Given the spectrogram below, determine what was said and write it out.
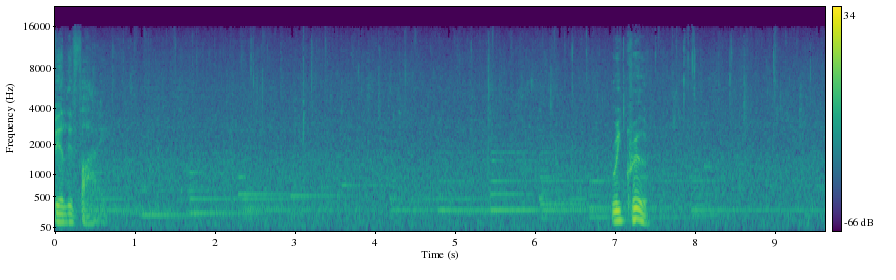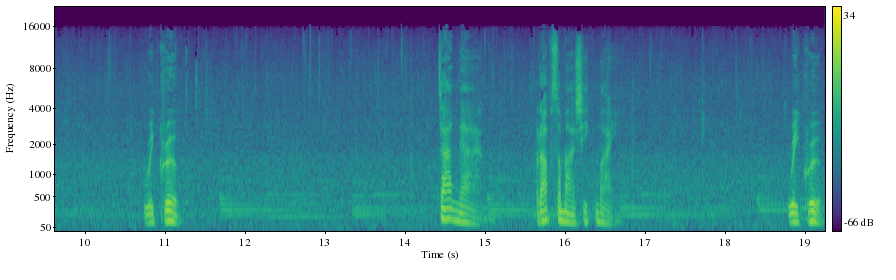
Vilify. Recruit. Recruit. จ้างงาน รับสมาชิกใหม่ recruit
